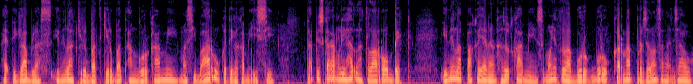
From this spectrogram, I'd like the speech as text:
Ayat 13 inilah kirbat-kirbat anggur kami masih baru ketika kami isi. Tapi sekarang lihatlah telah robek. Inilah pakaian dan kasut kami semuanya telah buruk-buruk karena perjalanan sangat jauh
